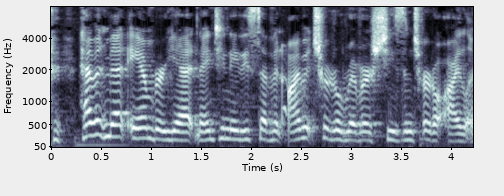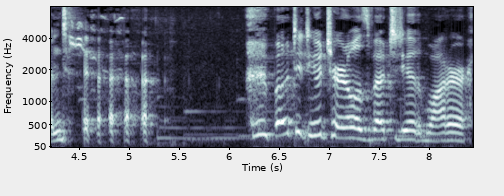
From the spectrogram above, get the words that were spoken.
haven't met Amber yet. 1987. I'm at Turtle River. She's in Turtle Island. both to do turtles, both to do with water.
